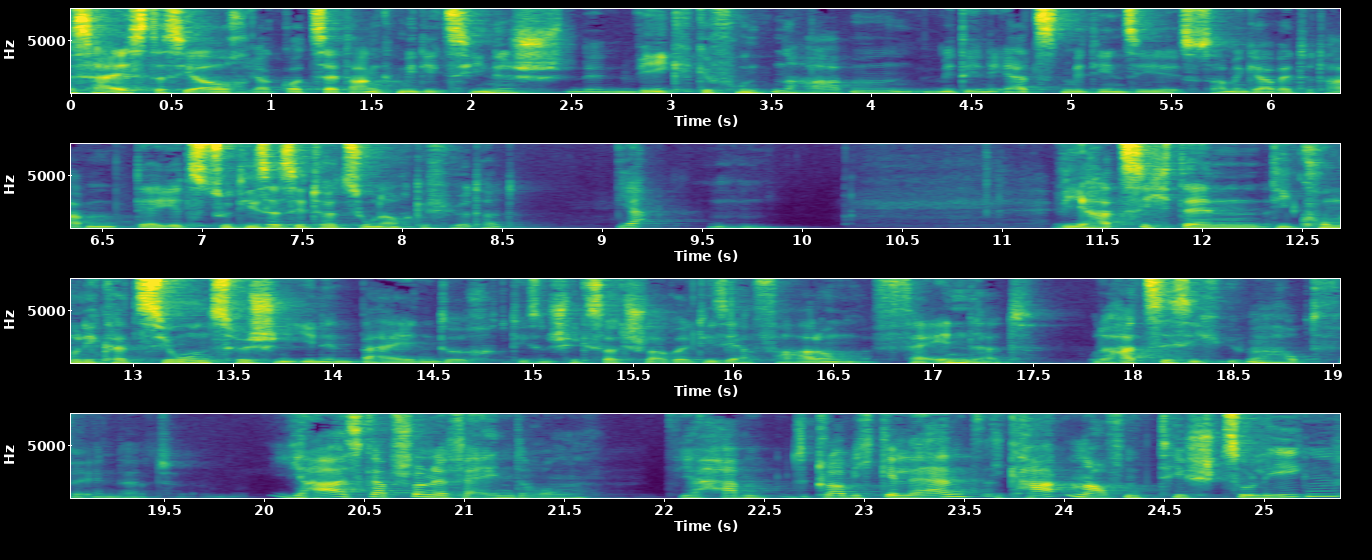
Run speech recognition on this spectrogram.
Das heißt, dass Sie auch, ja Gott sei Dank, medizinisch einen Weg gefunden haben mit den Ärzten, mit denen Sie zusammengearbeitet haben, der jetzt zu dieser Situation auch geführt hat? Ja. Mhm. Wie hat sich denn die Kommunikation zwischen Ihnen beiden durch diesen Schicksalsschlag oder diese Erfahrung verändert? Oder hat sie sich überhaupt mhm. verändert? Ja, es gab schon eine Veränderung. Wir haben, glaube ich, gelernt, die Karten auf den Tisch zu legen.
